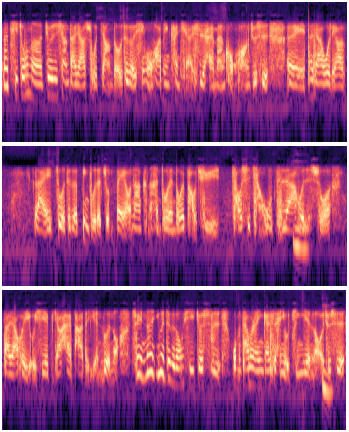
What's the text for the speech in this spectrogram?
那其中呢，就是像大家所讲的，这个新闻画面看起来是还蛮恐慌，就是呃，大家为了要来做这个病毒的准备哦，那可能很多人都会跑去超市抢物资啊，或者说大家会有一些比较害怕的言论哦。所以那因为这个东西，就是我们台湾人应该是很有经验哦。就是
